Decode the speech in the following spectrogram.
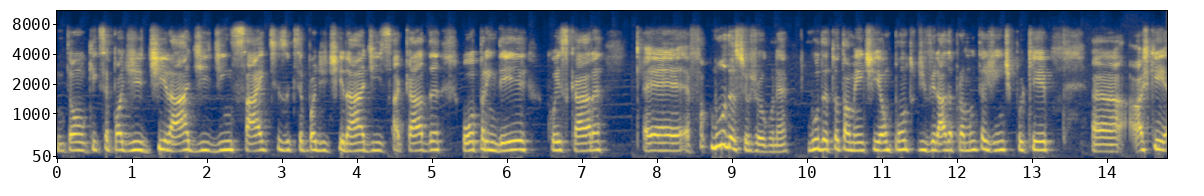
Então, o que, que você pode tirar de, de insights, o que você pode tirar de sacada ou aprender com esse cara, é, é, muda seu jogo, né? Muda totalmente e é um ponto de virada para muita gente, porque uh, acho que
